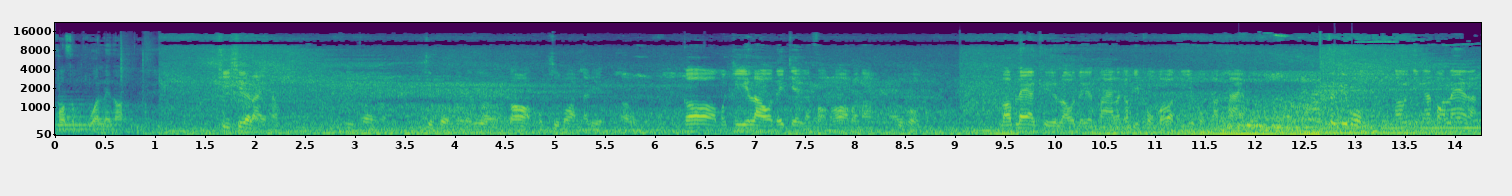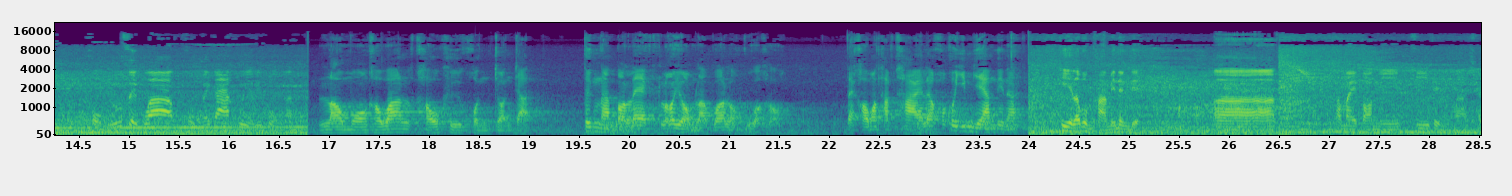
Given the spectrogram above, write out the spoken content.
พอสมควรเลยเนาะพี่ชื่ออะไรครับพี่พงศ์ครับชื่อผมนะพี่ก็ผมชื่อบอลนะพี่ก็เมื่อกี้เราได้เจอกันสองรอบแล้วเนาะพี่ผม รอบแรกคือเราเดินมาแล้วก็พี่พงศ์ก็แบบนี้ผมทักทายผมซึ่งพี่พงศ์เอาจริงๆนะตอนแรกอะผมรู้สึกว่าผมไม่กล้าคุยกับพี่พงศ์ครับเรามองเขาว่าเขาคือคนจรจัด ซึ่งณตอนแรกเราก็ยอมรับว่าเรากลัวเขา แต่เขามาทักทายแล้วเขาก็ยิ้มแย้มดีนะพี่แล้วผมถามนิดนึงดิอ่าทำไมตอนนี้พี่ถึงมาใช้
